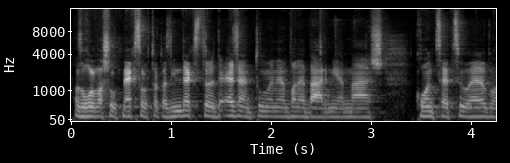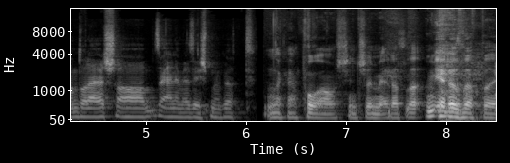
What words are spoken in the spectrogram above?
az olvasók megszoktak az indextől, de ezen túl van-e bármilyen más koncepció, elgondolás az elnevezés mögött? Nekem fogalmam sincs, hogy miért, le, miért ez lett a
